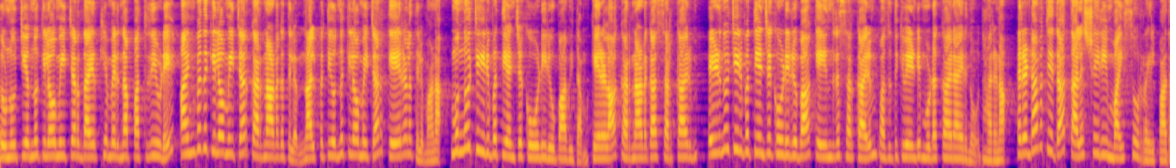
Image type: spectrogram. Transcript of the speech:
തൊണ്ണൂറ്റിയൊന്ന് കിലോമീറ്റർ ദൈർഘ്യം വരുന്ന പദ്ധതിയുടെ അൻപത് കിലോമീറ്റർ കർണാടകത്തിലും നാൽപ്പത്തിയൊന്ന് കിലോമീറ്റർ കേരളത്തിലുമാണ്. മുന്നൂറ്റി ഇരുപത്തിയഞ്ച് കോടി രൂപ വീതം കേരള കർണാടക സർക്കാരും എഴുന്നൂറ്റി ഇരുപത്തിയഞ്ച് കോടി രൂപ കേന്ദ്ര സർക്കാരും പദ്ധതിക്ക് വേണ്ടി മുടക്കാനായിരുന്നു ധാരണ. രണ്ടാമത്തേത് തലശ്ശേരി മൈസൂർ റെയിൽപാത.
